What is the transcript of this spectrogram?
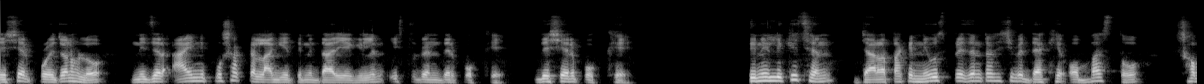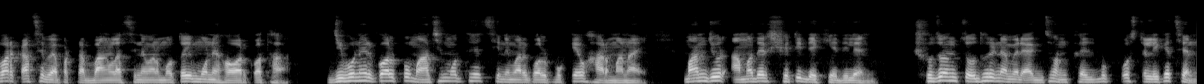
দেশের প্রয়োজন হলো, নিজের আইনি পোশাকটা লাগিয়ে তিনি দাঁড়িয়ে গেলেন স্টুডেন্টদের পক্ষে, দেশের পক্ষে। তিনি লিখেছেন যারা তাকে নিউজ প্রেজেন্টার হিসেবে দেখে অভ্যস্ত, সবার কাছে ব্যাপারটা বাংলা সিনেমার মতোই মনে হওয়ার কথা। জীবনের গল্প মাঝে মধ্যে সিনেমার গল্পকেও হার মানায়। মানজুর আমাদের সেটি দেখিয়ে দিলেন। সুজন চৌধুরী নামের একজন ফেসবুক পোস্টে লিখেছেন,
